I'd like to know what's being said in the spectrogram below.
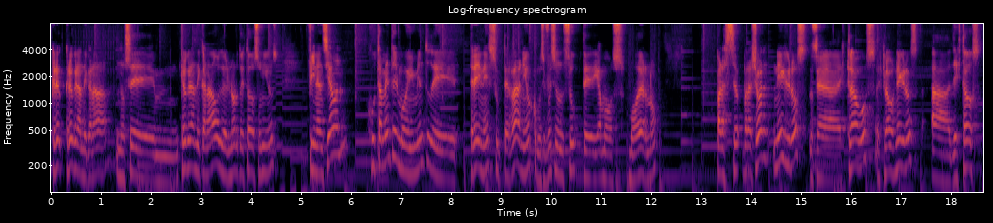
creo, que eran de Canadá, no sé, em, creo que eran de Canadá o del norte de Estados Unidos. Financiaban justamente el movimiento de trenes subterráneos, como si fuese un subte, digamos, moderno, para, para llevar negros, o sea, esclavos, esclavos negros, a, de Estados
